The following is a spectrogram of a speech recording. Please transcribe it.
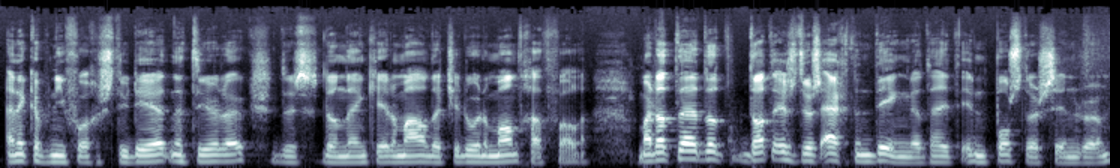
en ik heb er niet voor gestudeerd natuurlijk. Dus dan denk je helemaal dat je door de mand gaat vallen. Maar dat, eh, dat, dat is dus echt een ding. Dat heet imposter syndrome.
